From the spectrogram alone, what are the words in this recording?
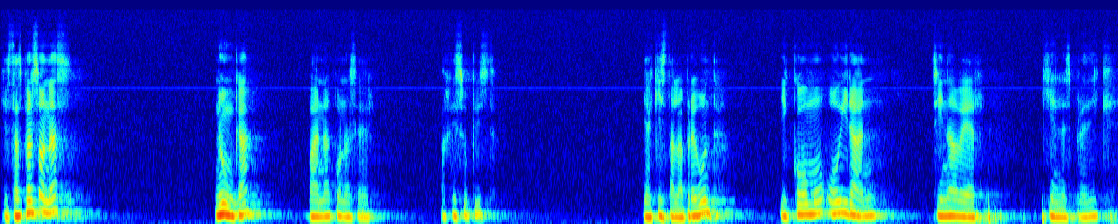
Que estas personas nunca van a conocer a Jesucristo. Y aquí está la pregunta. ¿Y cómo oirán sin haber quien les predique?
